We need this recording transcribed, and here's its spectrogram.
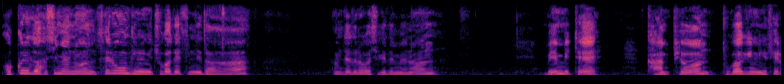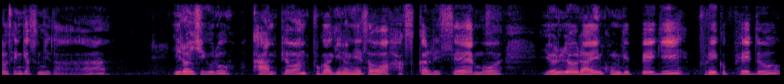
업그레이드 하시면은 새로운 기능이 추가됐습니다. 현재 들어가시게 되면은 맨 밑에 간편 부가 기능이 새로 생겼습니다. 이런 식으로 간편 부가 기능에서 학습관 리셋, 뭐 연료 라인 공기 빼기, 브레이크 패드,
